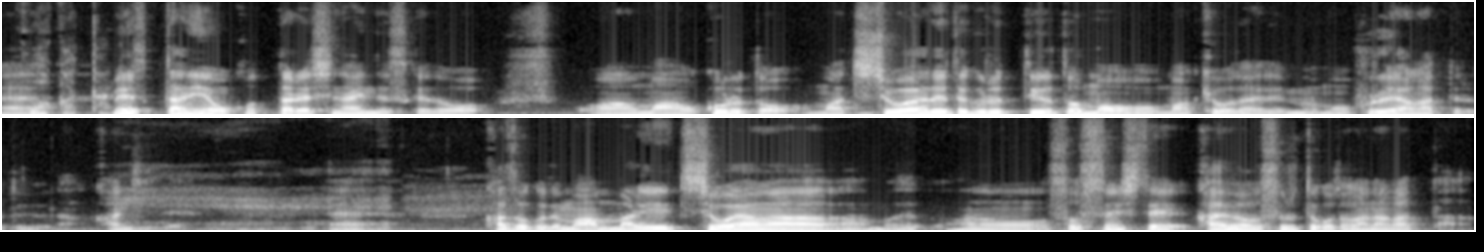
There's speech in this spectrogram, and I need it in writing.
えー、怖かっためったに怒ったりはしないんですけど、あまあ、怒ると、まあ、父親が出てくるっていうと、もう、まあ、兄弟でもう震え上がってるというような感じで。えー、家族でもあんまり父親が、あの、率先して会話をするってことがなかった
